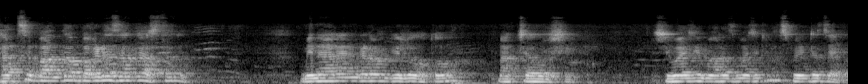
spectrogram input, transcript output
हातचं बांधकाम बघण्यासारखं असतं ना. मी नारायणगडावर गेलो होतो मागच्या वर्षी. शिवाजी महाराज माझे क्लासमेटच आहे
